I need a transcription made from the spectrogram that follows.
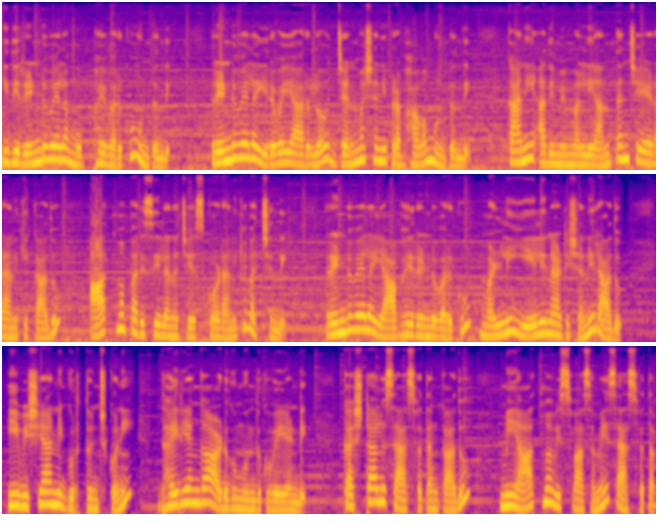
ఇది రెండు వేల ముప్పై వరకు ఉంటుంది. రెండు వేల ఇరవై ఆరులో జన్మశని ప్రభావం ఉంటుంది. కానీ అది మిమ్మల్ని అంతం చేయడానికి కాదు ఆత్మ పరిశీలన చేసుకోవడానికి వచ్చింది. రెండు వేల యాభై రెండు వరకు మళ్ళీ ఏలినాటి శని రాదు. ఈ విషయాన్ని గుర్తుంచుకుని ధైర్యంగా అడుగు ముందుకు వేయండి. కష్టాలు శాశ్వతం కాదు మీ ఆత్మవిశ్వాసమే శాశ్వతం.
